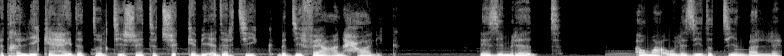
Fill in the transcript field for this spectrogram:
بتخليكي هيدي التلطيشات تشكي بقدرتك بالدفاع عن حالك. لازم رد أو معقول زيد الطين بلة.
